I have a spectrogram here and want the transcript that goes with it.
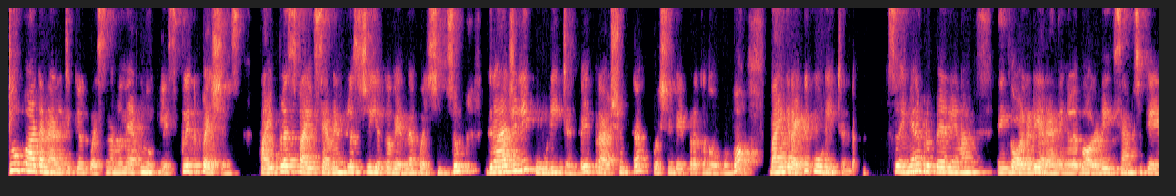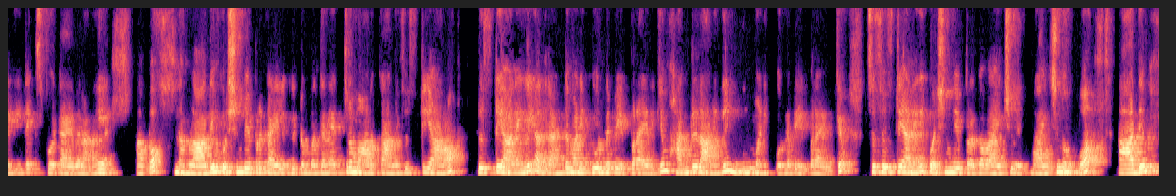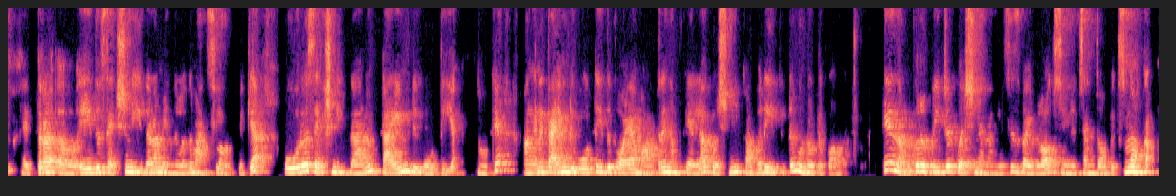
two part analytical question നമ്മൾ നേരത്തെ നോക്കില്ലേ split questions five plus five seven plus three ഒക്കെ വരുന്ന ക്വസ്റ്റ്യൻസും ഗ്രാജുവലി കൂടിയിട്ടുണ്ട്. ഇപ്രാവശ്യത്തെ ക്വസ്റ്റ്യൻ പേപ്പർ ഒക്കെ നോക്കുമ്പോൾ ഭയങ്കരമായിട്ട് കൂടിയിട്ടുണ്ട്. സോ എങ്ങനെ പ്രിപ്പയർ ചെയ്യണം? നിങ്ങൾക്ക് ഓൾറെഡി അറിയാം. നിങ്ങളിപ്പോൾ ഓൾറെഡി എക്സാംസ് ഒക്കെ എഴുതിയിട്ട് എക്സ്പേർട്ട് ആയവരാണ് അല്ലേ? അപ്പോൾ നമ്മൾ ആദ്യം ക്വസ്റ്റ്യൻ പേപ്പർ കയ്യിൽ കിട്ടുമ്പോൾ തന്നെ എത്ര മാർക്കാണ് ഫിഫ്റ്റി ആണോ? ഫിഫ്റ്റി ആണെങ്കിൽ അത് രണ്ട് മണിക്കൂറിന്റെ പേപ്പർ ആയിരിക്കും. ഹൺഡ്രഡ് ആണെങ്കിൽ മൂന്ന് മണിക്കൂറിന്റെ പേപ്പർ ആയിരിക്കും. സോ ഫിഫ്റ്റി ആണെങ്കിൽ ക്വസ്റ്റ്യൻ പേപ്പർ ഒക്കെ വായിച്ചു വായിച്ചു നോക്കുക. ആദ്യം എത്ര ഏത് സെക്ഷൻ എഴുതണം എന്നുള്ളത് മനസ്സിലുറപ്പിക്കുക. ഓരോ സെക്ഷൻ എഴുതാനും ടൈം ഡിവോട്ട് ചെയ്യാം ഓക്കെ അങ്ങനെ ടൈം ഡിവോട്ട് ചെയ്ത് പോയാൽ മാത്രമേ നമുക്ക് എല്ലാ ക്വസ്റ്റ്യനും കവർ ചെയ്തിട്ട് മുന്നോട്ട് പോകാൻ പറ്റൂ. ഇനി നമുക്ക് repeated question analysis by blocks units and topics നോക്കാം.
